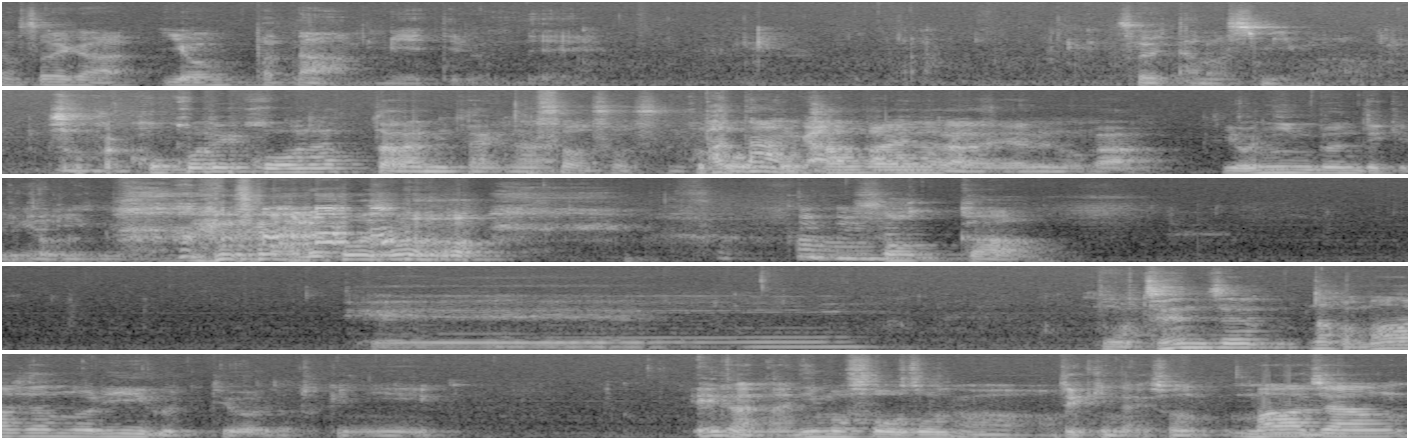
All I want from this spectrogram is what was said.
うん。それが4パターン見えてるんでそういう楽しみは。そっかここでこうなったらみたいなそうそうそう。ことをパターンが考えながらやるのが4人分できると。4人分。なるほど。か。そっか。へえ。へもう全然なんか麻雀のリーグって言われた時に絵が何も想像できない。その麻雀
